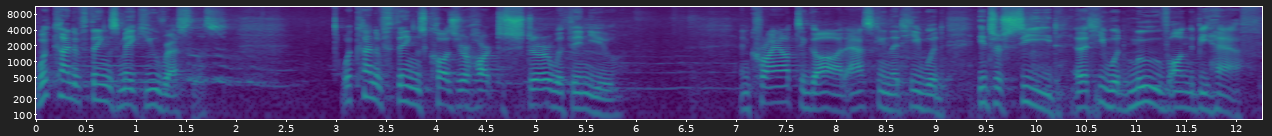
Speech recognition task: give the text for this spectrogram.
What kind of things make you restless? What kind of things cause your heart to stir within you and cry out to God, asking that He would intercede, that He would move on the behalf?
